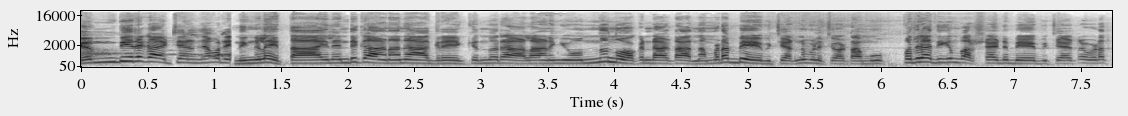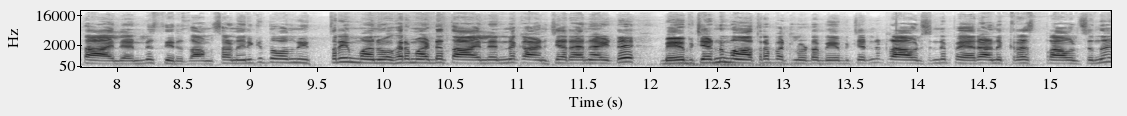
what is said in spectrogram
ഗംഭീര കാഴ്ചയാണ്. ഞാൻ പറയാം നിങ്ങളെ തായ്ലൻഡ് കാണാൻ ആഗ്രഹിക്കുന്ന ഒരാളാണെങ്കിൽ ഒന്നും നോക്കണ്ട കേട്ടാ നമ്മുടെ ബേബി ചേട്ടനെ വിളിച്ചോട്ടാ. മുപ്പതിലധികം വർഷമായിട്ട് ബേബി ചേട്ടൻ ഇവിടെ തായ്ലൻഡിൽ സ്ഥിരതാമസമാണ് എനിക്ക് തോന്നുന്നു ഇത്രയും മനോഹരമായിട്ട് തായ്ലൻഡിനെ കാണിച്ചു തരാനായിട്ട് ബേബി ചേട്ടന് മാത്രമേ പറ്റുള്ളൂ കേട്ടോ ബേബി ചേട്ടന്റെ ട്രാവൽസിന്റെ പേരാണ് ക്രസ് ട്രാവൽസ് എന്ന്.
